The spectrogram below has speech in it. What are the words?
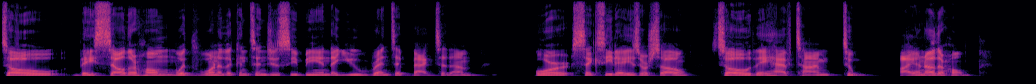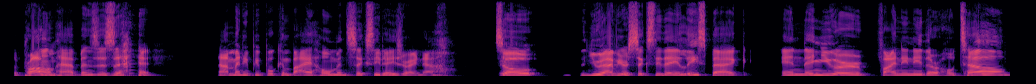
So they sell their home with one of the contingency being that you rent it back to them for 60 days or so so they have time to buy another home. The problem happens is that not many people can buy a home in 60 days right now. So you have your 60 day lease back and then you are finding either a hotel,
